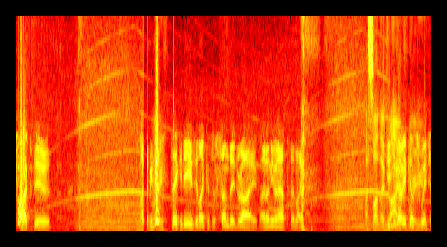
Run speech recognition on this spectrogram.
fuck, dude? Like, you just take it easy, like it's a Sunday drive. I don't even have to like. A Sunday you, drive you know you can switch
